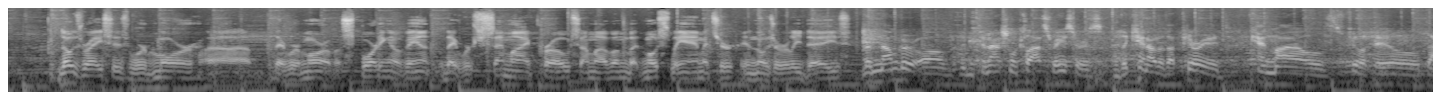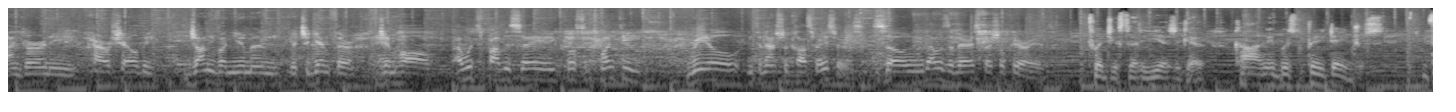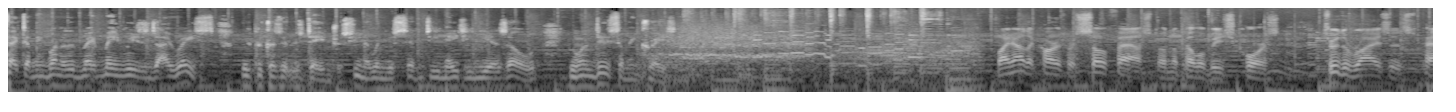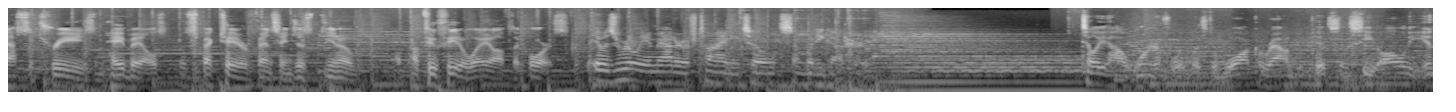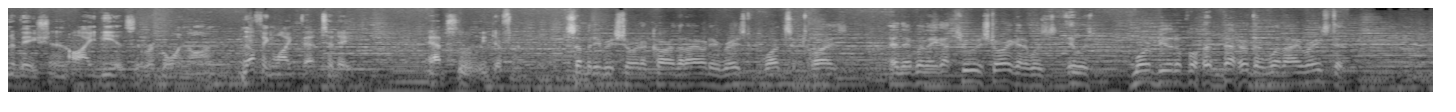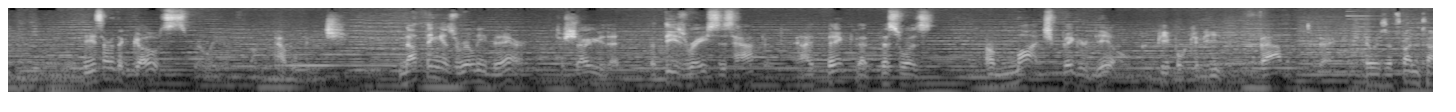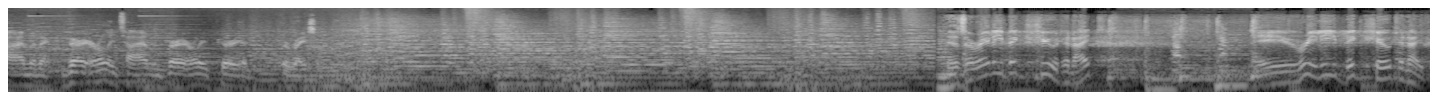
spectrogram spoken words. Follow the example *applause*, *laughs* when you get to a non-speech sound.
Those races were more, uh, they were more of a sporting event. They were semi-pro, some of them, but mostly amateur in those early days. The number of international class racers that came out of that period, Ken Miles, Philip Hill, Dan Gurney, Carroll Shelby, Johnny von Neumann, Richard Ginther, Jim Hall, I would probably say close to 20 real international class racers. So that was a very special period. 20 or 30 years ago, car, it was pretty dangerous. In fact, I mean, one of the main reasons I raced was because it was dangerous. You know, when you're 17, 18 years old, you want to do something crazy. By now, the cars were so fast on the Pebble Beach course, through the rises, past the trees and hay bales, spectator fencing just, you know, a few feet away off the course. It was really a matter of time until somebody got hurt tell you how wonderful it was to walk around the pits and see all the innovation and ideas that were going on. Nothing like that today. Absolutely different. Somebody restored a car that I only raced once or twice, and then when they got through restoring it, it was it was more beautiful *laughs* and better than when I raced it. These are the ghosts, really, of Pebble Beach. Nothing is really there to show you that, that these races happened. And I think that this was a much bigger deal people can even fathom today. It was a fun time and a very early time and very early period for racing. There's a really big show tonight. A really big show tonight.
